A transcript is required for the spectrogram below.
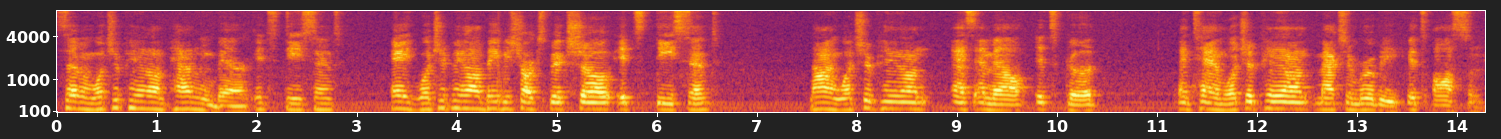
7. What's your opinion on Paddling Bear? It's decent. 8. What's your opinion on Baby Shark's Big Show? It's decent. 9. What's your opinion on SML? It's good. And 10. What's your opinion on Max and Ruby? It's awesome.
